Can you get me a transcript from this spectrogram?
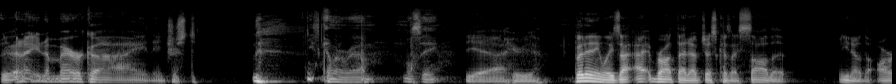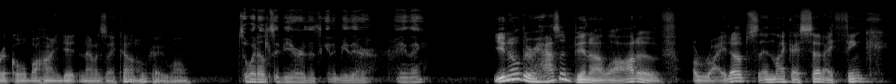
if it ain't America, I ain't interested. he's coming around. We'll see. Yeah, I hear you. But anyways, I, I brought that up just because I saw the, you know, the article behind it, and I was like, oh, okay, well, So what else have you heard that's going to be there? Anything? You know, there hasn't been a lot of write ups. And like I said, I think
